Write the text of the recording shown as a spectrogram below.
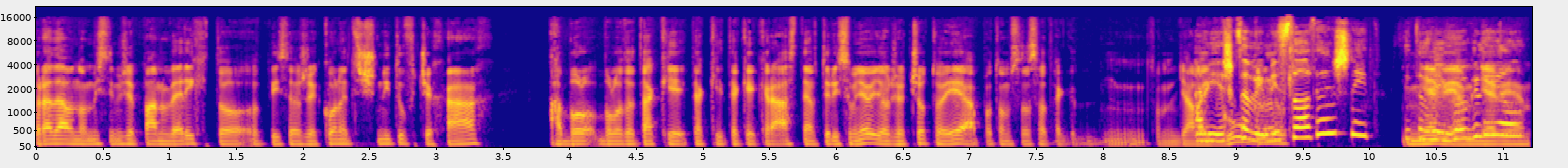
pradávno, myslím, že pán Verich to písal, že konec šnitu v Čechách a bolo, bolo to také, také, také krásne, a vtedy som nevedel, že čo to je a potom som sa tak mm, tom A ďalej vieš, kto googlil. vymyslel ten šnit? Si to Neviem, neviem.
